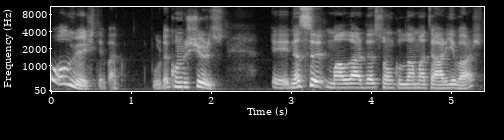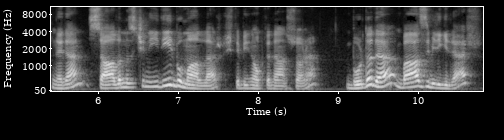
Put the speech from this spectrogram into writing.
olmuyor işte bak. Burada konuşuyoruz. E, nasıl mallarda son kullanma tarihi var? Neden? Sağlığımız için iyi değil bu mallar işte bir noktadan sonra. Burada da bazı bilgiler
